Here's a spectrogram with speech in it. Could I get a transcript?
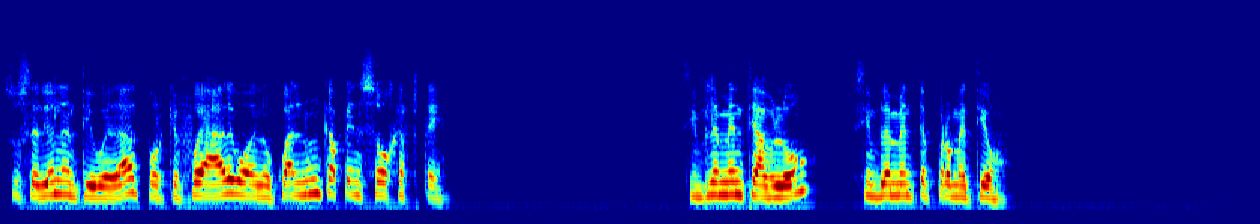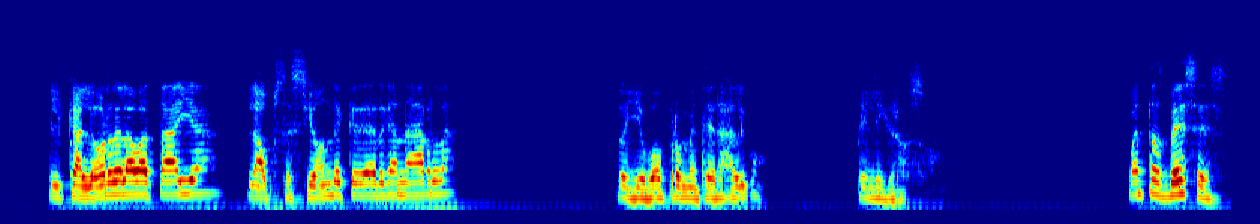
Sucedió en la antigüedad porque fue algo en lo cual nunca pensó Jefté. Simplemente habló, simplemente prometió. El calor de la batalla, la obsesión de querer ganarla, lo llevó a prometer algo peligroso. ¿Cuántas veces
